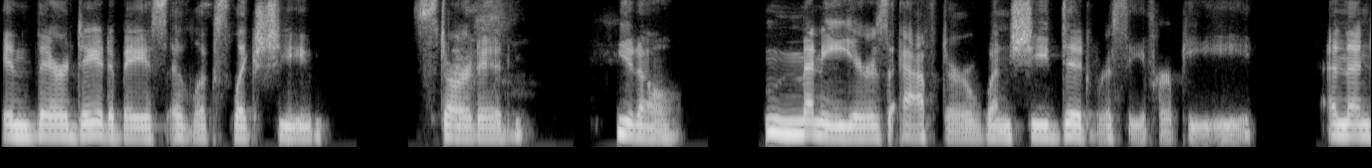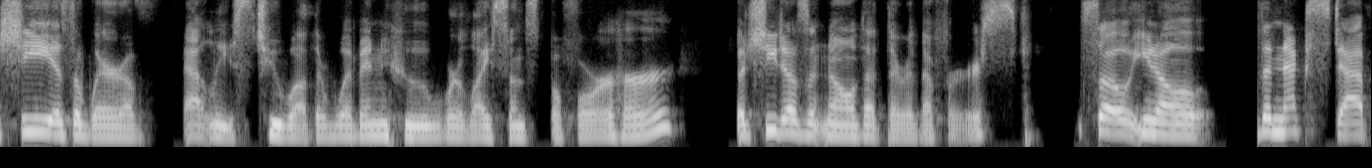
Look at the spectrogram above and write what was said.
in their database, it looks like she started, yes. you know, many years after when she did receive her PE. And then she is aware of at least two other women who were licensed before her, but she doesn't know that they're the first. So, you know, the next step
